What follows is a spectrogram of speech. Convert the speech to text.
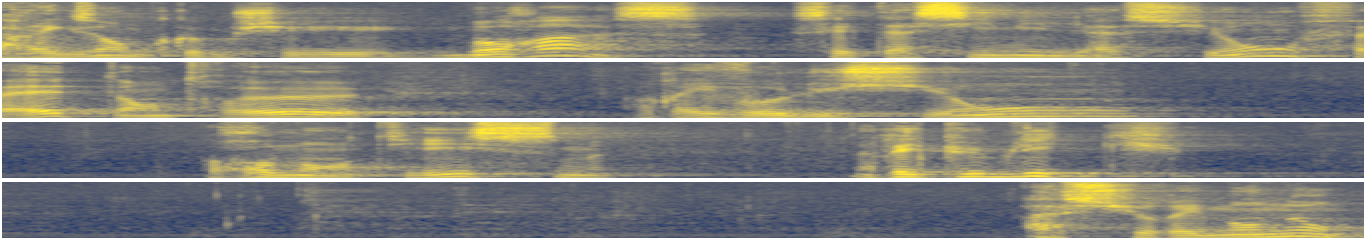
par exemple comme chez Maurras, cette assimilation faite entre révolution, romantisme, république Assurément non.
